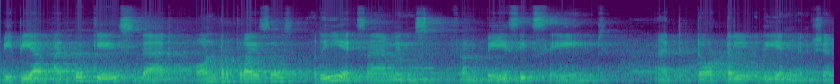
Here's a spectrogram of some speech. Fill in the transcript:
B P R advocates that enterprises re-examines from basics aims at total reinvention,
